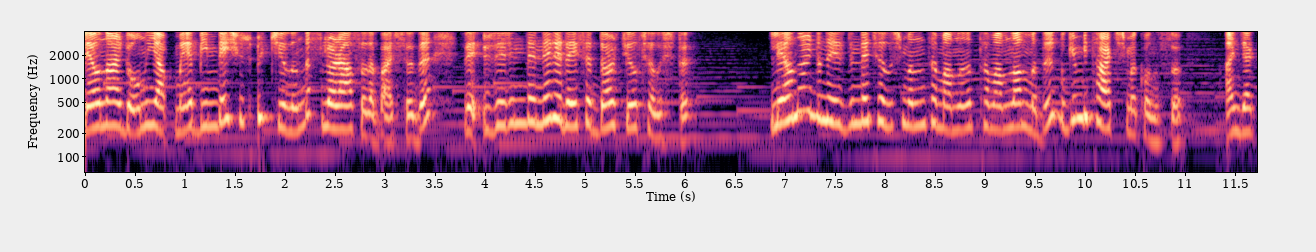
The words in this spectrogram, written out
Leonardo onu yapmaya 1503 yılında Floransa'da başladı ve üzerinde neredeyse 4 yıl çalıştı. Leonardo nezdinde çalışmanın tamamlanıp tamamlanmadığı bugün bir tartışma konusu. Ancak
